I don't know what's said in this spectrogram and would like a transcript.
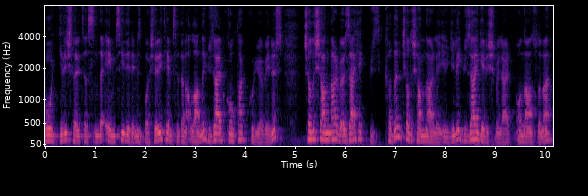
bu giriş haritasında MC dediğimiz başarıyı temsil eden alanda güzel bir kontak kuruyor Venüs. Çalışanlar ve özellikle kadın çalışanlarla ilgili güzel gelişmeler ondan sonra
